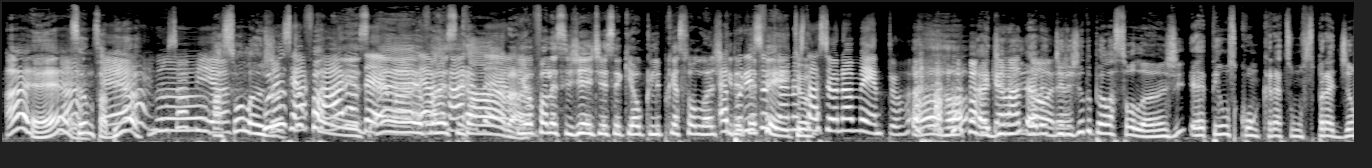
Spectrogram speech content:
Ah, é? Você não sabia? É? Não sabia. A Solange. Por isso que é eu a falei dela. É, eu É, falei a assim, cara. E eu falei assim, gente, esse aqui é o clipe que a Solange É queria por ter isso que é no feito. estacionamento. Aham, é diri- ela é adora. dirigido pela Solange. É, tem uns concretos, uns prédios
